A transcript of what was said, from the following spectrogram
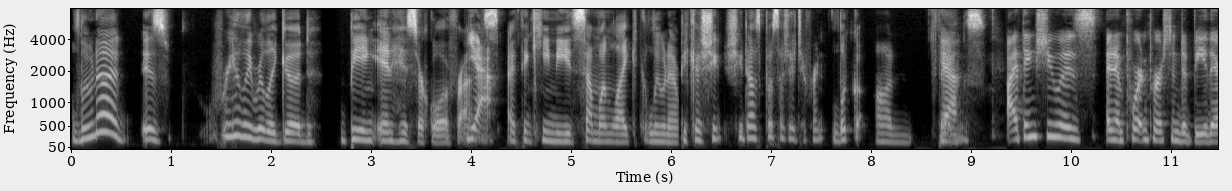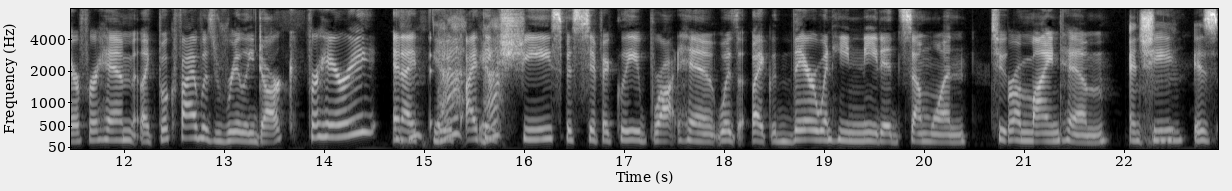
Luna is really, really good being in his circle of friends. Yeah. I think he needs someone like Luna because she she does put such a different look on Yeah. things. I think she was an important person to be there for him. Like book five was really dark for Harry, and I Mhm. Yeah, with- I think yeah. she specifically brought him was like there when he needed someone to remind him. And she Mhm. is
